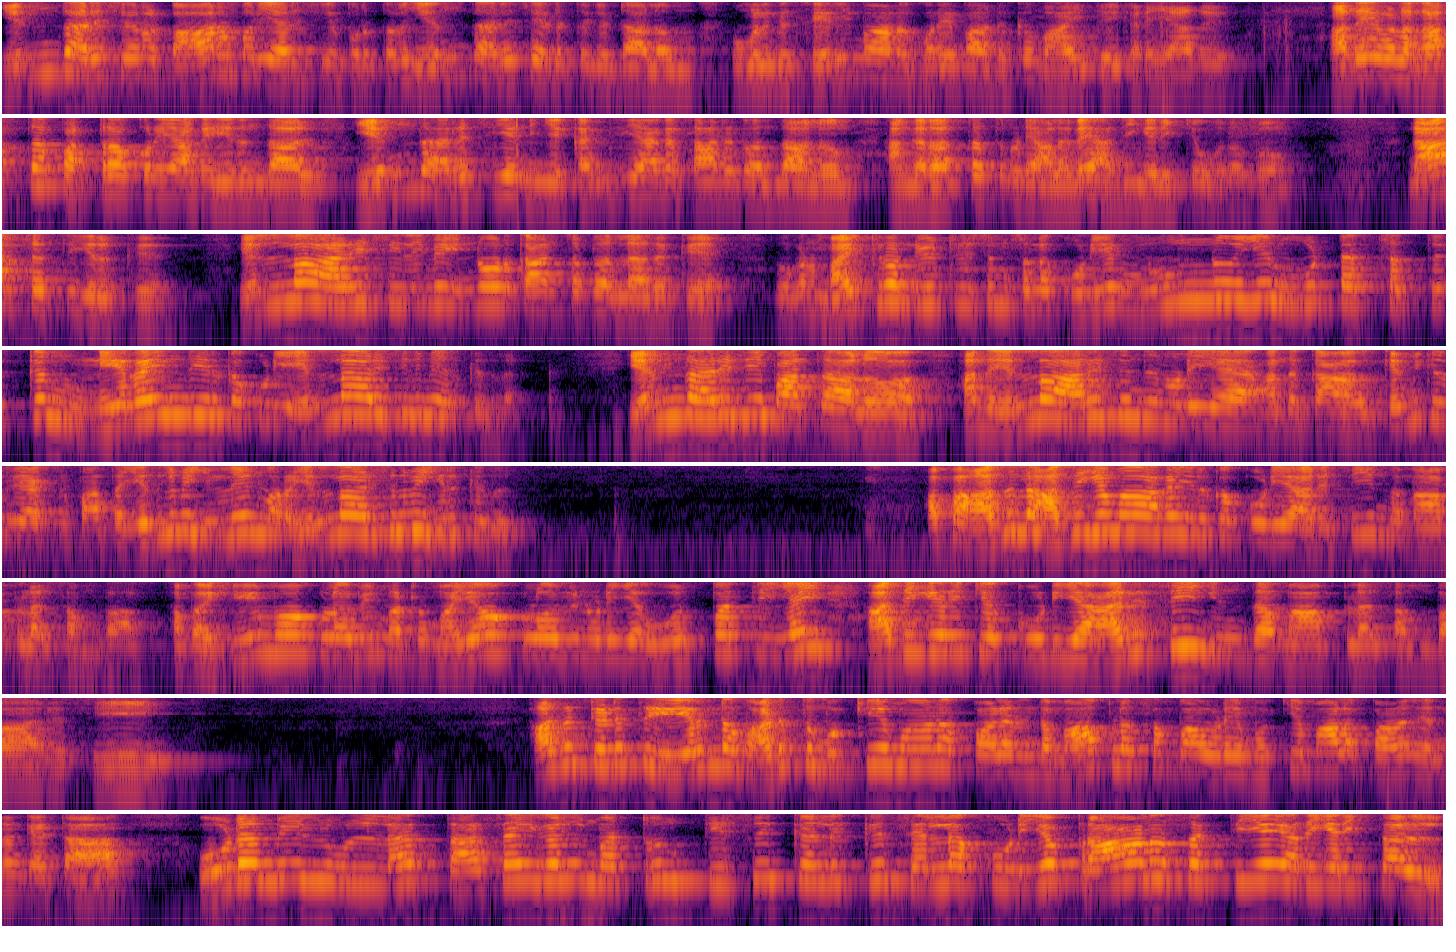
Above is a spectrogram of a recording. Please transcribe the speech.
எந்த அரிசி வேணாலும் பாரம்பரிய அரிசியை பொறுத்தவரை எந்த அரிசி எடுத்துக்கிட்டாலும் உங்களுக்கு செரிமான குறைபாடுக்கு வாய்ப்பே கிடையாது. அதே போல ரத்த பற்றாக்குறையாக இருந்தால் எந்த அரிசியை நீங்க கஞ்சியாக சாப்பிட்டுட்டு வந்தாலும் அங்க ரத்தத்தினுடைய அளவை அதிகரிக்க உதவும். நார்ச்சத்து இருக்கு. எல்லா அரிசியிலுமே இன்னொரு கான்செப்ட் அதுல இருக்கு. மைக்ரோ நியூட்ரிஷன் சொல்லக்கூடிய நுண்ணுயிர் ஊட்டச்சத்துக்கள் நிறைந்து இருக்கக்கூடிய எல்லா அரிசியிலுமே இருக்குதுல எந்த அரிசியை பார்த்தாலும் அந்த எல்லா அரிசியினுடைய அந்த கெமிக்கல் ரியாக்ஷன் பார்த்தா எதுலுமே இல்லைன்னு வரும். எல்லா அரிசியிலுமே இருக்குது. அப்ப அதுல அதிகமாக இருக்கக்கூடிய அரிசி இந்த மாப்பிள சம்பா. அப்ப ஹீமோகுளோபின் மற்றும் மயோகுளோபினுடைய உற்பத்தியை அதிகரிக்கக்கூடிய அரிசி இந்த மாப்பிள சம்பா அரிசி. அதுக்கடுத்து இரண்டும் அடுத்த முக்கியமான பலன் இந்த மாப்பிள சம்பாவுடைய முக்கியமான பலன் என்னன்னு கேட்டா உடம்பில் உள்ள தசைகள் மற்றும் திசுக்களுக்கு செல்லக்கூடிய பிராண சக்தியை அதிகரித்தல்.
